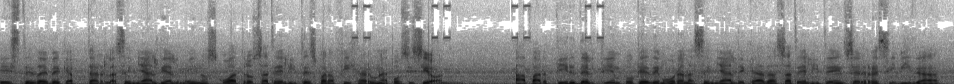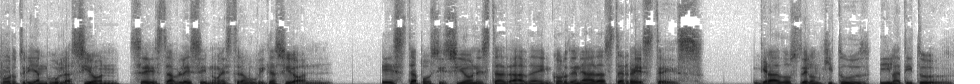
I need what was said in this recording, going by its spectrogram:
Este debe captar la señal de al menos cuatro satélites para fijar una posición. A partir del tiempo que demora la señal de cada satélite en ser recibida, por triangulación, se establece nuestra ubicación. Esta posición está dada en coordenadas terrestres, grados de longitud y latitud.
